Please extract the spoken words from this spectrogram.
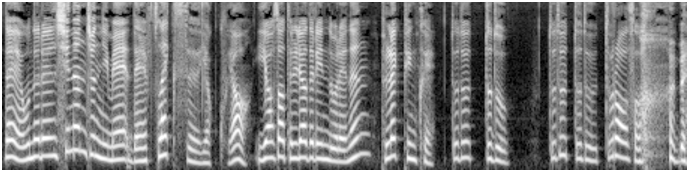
네, 오늘은 신은주님의 넷플렉스였고요. 이어서 들려드린 노래는 블랙핑크의 뚜두뚜두 뚜두뚜두 뚫어서 네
